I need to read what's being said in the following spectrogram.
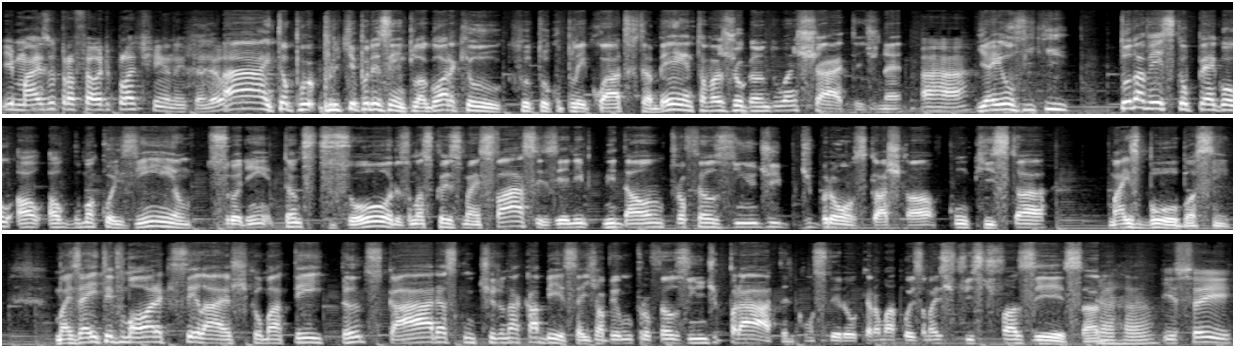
e mais o troféu de platina, entendeu? Ah, então, por, porque, por exemplo, agora que eu, que eu tô com o Play 4 também, eu tava jogando o Uncharted, né? Aham. E aí eu vi que toda vez que eu pego alguma coisinha, um tesourinho, tantos tesouros, umas coisas mais fáceis, ele me dá um troféuzinho de, de bronze, que eu acho que é uma conquista mais bobo, assim. Mas aí teve uma hora que, sei lá, acho que eu matei tantos caras com um tiro na cabeça. Aí já veio um troféuzinho de prata. Ele considerou que era uma coisa mais difícil de fazer, sabe? Uhum. Isso aí.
